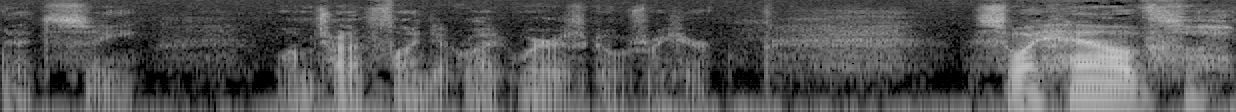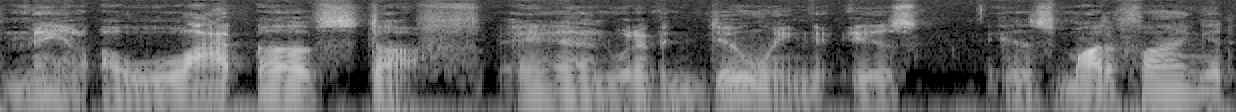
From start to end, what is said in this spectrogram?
Let's see. Well, I'm trying to find it right. Where is it goes right here. So I have, man, a lot of stuff, and what I've been doing is is modifying it,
